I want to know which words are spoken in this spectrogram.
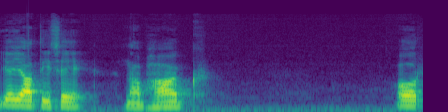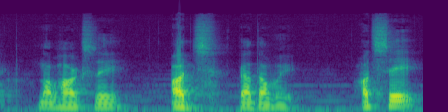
ययाति से नाभाग और नाभाग से अज पैदा हुए। अज से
